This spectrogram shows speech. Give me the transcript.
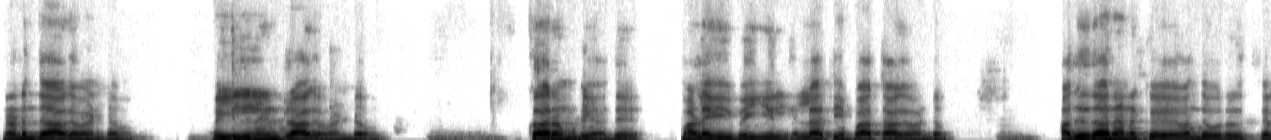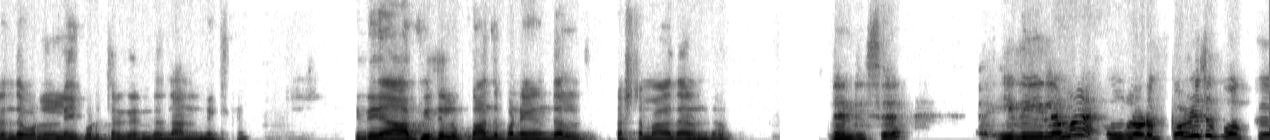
நடந்து ஆக வேண்டும். வெயில் நின்று ஆக வேண்டும். உட்கார முடியாது. மழை வெயில் எல்லாத்தையும் பார்த்து ஆக வேண்டும். அதுதான் எனக்கு வந்து ஒரு சிறந்த உடல்நிலையை கொடுத்துருக்கிறது நான் நினைக்கிறேன். இதே ஆபீஸில் உட்கார்ந்து பண்ணியிருந்தால் கஷ்டமாக தான் இருந்திருக்கும். நன்றி சார் இது இல்லாம உங்களோட பொழுதுபோக்கு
